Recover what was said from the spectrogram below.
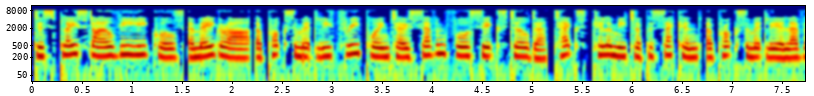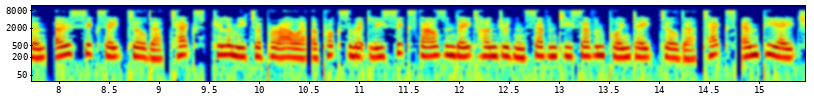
display style v equals omega r approximately 3.0746 tilde text kilometer per second approximately 11.068 tilde text kilometer per hour approximately 6877.8 tilde text mph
